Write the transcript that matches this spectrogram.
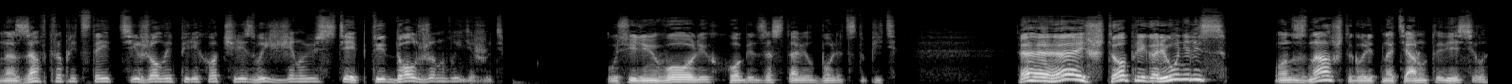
На завтра предстоит тяжелый переход через выжженную степь. Ты должен выдержать. Усилием воли хоббит заставил боль отступить. «Эй, эй, что пригорюнились?» Он знал, что говорит натянуто весело,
